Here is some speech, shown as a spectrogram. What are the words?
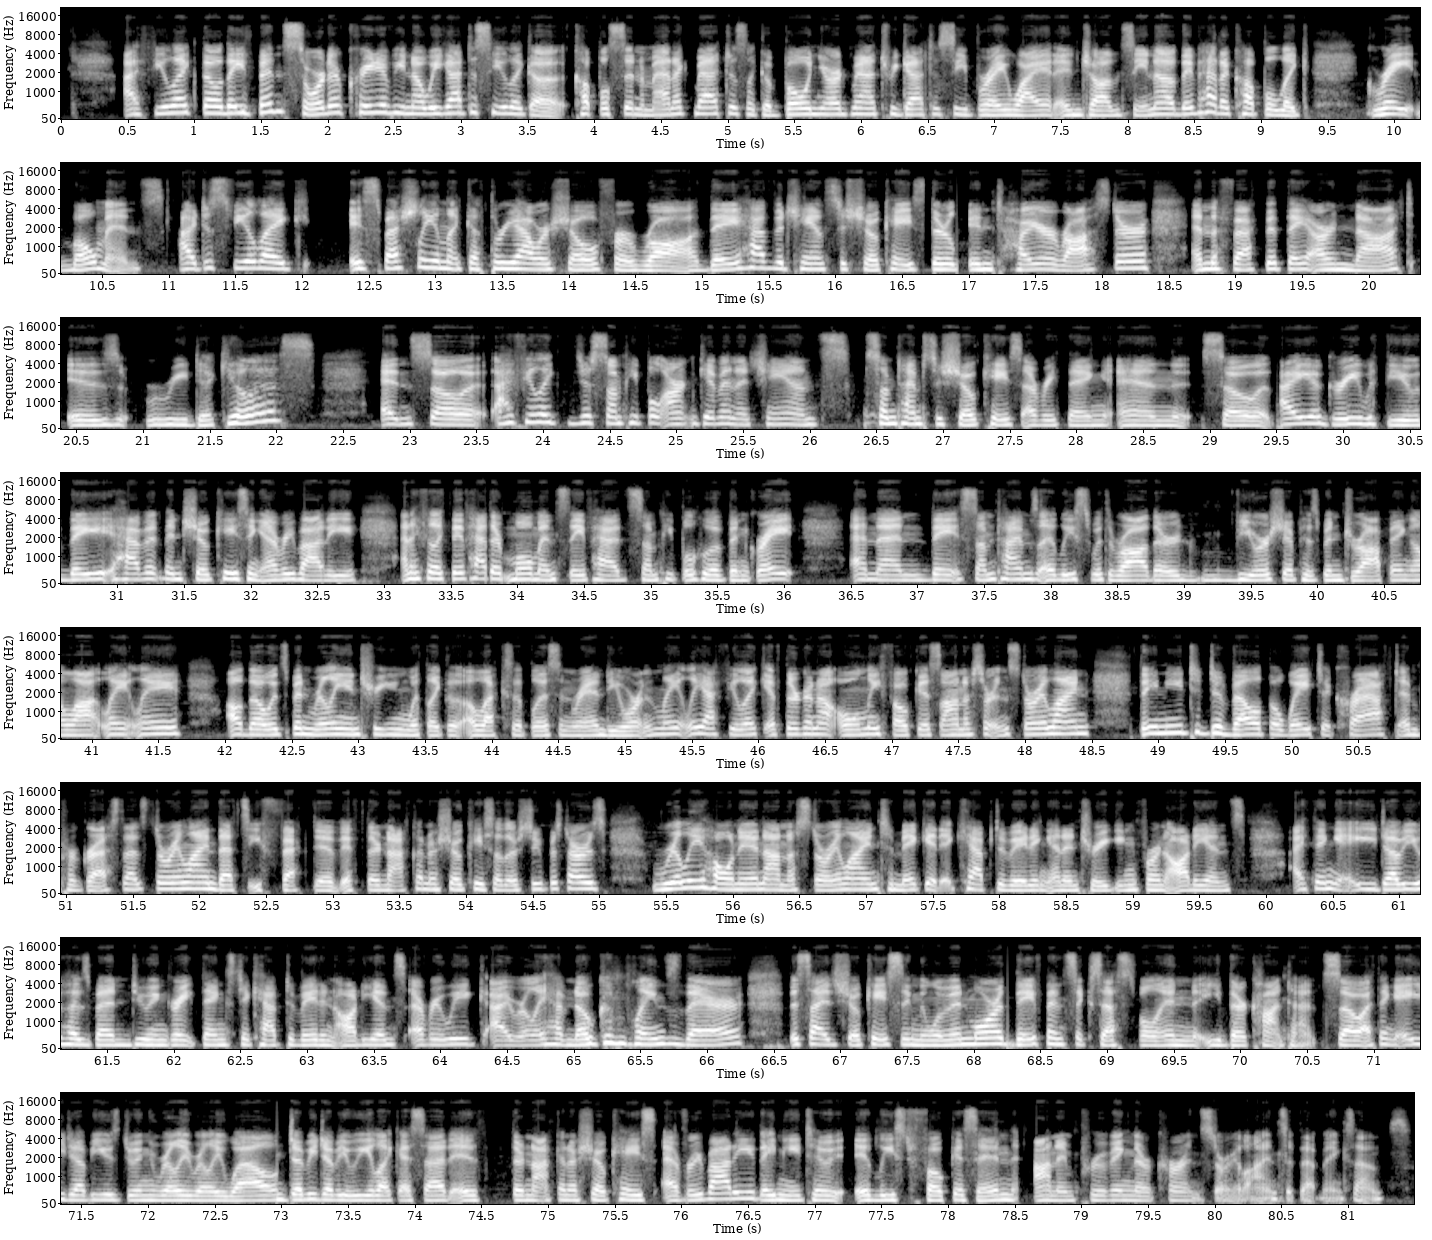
I feel like though they've been sort of creative. You know, we got to see like a couple cinematic matches, like a Boneyard match. We got to see Bray Wyatt and John Cena. They've had a couple like great moments. I just feel like especially in like a three hour show for Raw, they have the chance to showcase their entire roster. And the fact that they are not is ridiculous. And so I feel like just some people aren't given a chance sometimes to showcase everything. And so I agree with you. They haven't been showcasing everybody. And I feel like they've had their moments. They've had some people who have been great. And then they sometimes, at least with Raw, their viewership has been dropping a lot lately. Although it's been really intriguing with like Alexa Bliss and Randy Orton lately. I feel like if they're going to only focus on a certain storyline, they need to develop a way to craft and progress that storyline that's effective effective if they're not going to showcase other superstars. Really hone in on a storyline to make it captivating and intriguing for an audience. I think AEW has been doing great things to captivate an audience every week. I really have no complaints there. Besides showcasing the women more, they've been successful in their content. So I think AEW is doing really, really well. WWE, like I said, is they're not going to showcase everybody. They need to at least focus in on improving their current storylines, if that makes sense.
